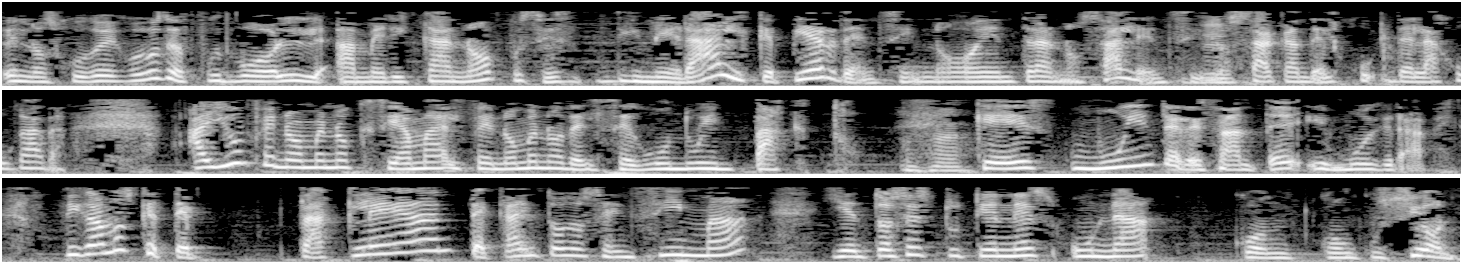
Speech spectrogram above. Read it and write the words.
en los juegos de fútbol americano, pues es dineral que pierden si no entran o salen, si los sacan del de la jugada. Hay un fenómeno que se llama el fenómeno del segundo impacto Que es muy interesante y muy grave. Digamos que te taclean, te caen todos encima y entonces tú tienes una con- concusión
